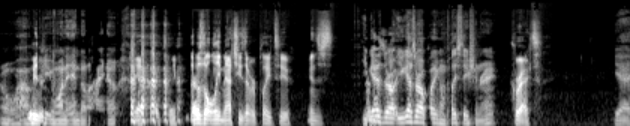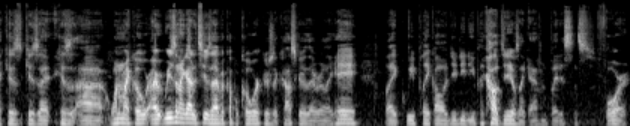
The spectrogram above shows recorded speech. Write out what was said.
oh wow, Wait. you want to end on a high note? yeah, definitely. that was the only match he's ever played too. It's you guys are all, you guys are all playing on PlayStation, right? correct. Yeah, because because I because uh one of my co I, reason I got it too is I have a couple coworkers at Costco that were like, hey, like we play Call of Duty. Do you play Call of Duty? I was like, I haven't played it since four.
